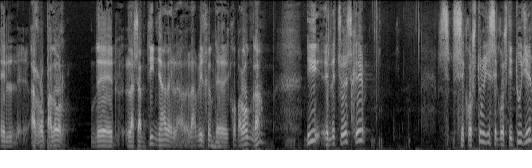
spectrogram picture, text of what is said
el arropador de la Santiña, de la, de la Virgen de Covadonga, y el hecho es que se construye, se constituye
